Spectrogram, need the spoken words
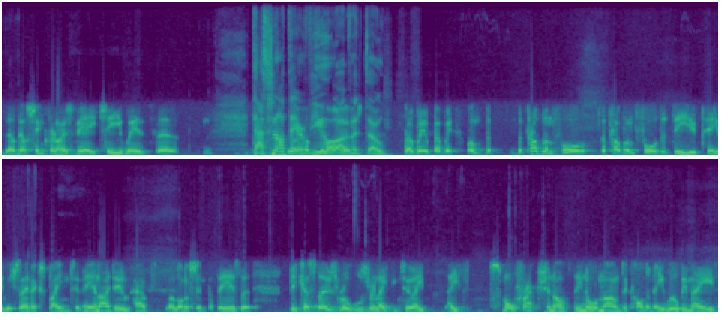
they'll, they'll synchronise VAT with. Uh, That's not the their Republic view of, of, it, though. But we, but we, well, the, the problem for the problem for the DUP, which they've explained to me, and I do have a lot of sympathy, is that because those rules relating to a, a small fraction of the Northern Ireland economy will be made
